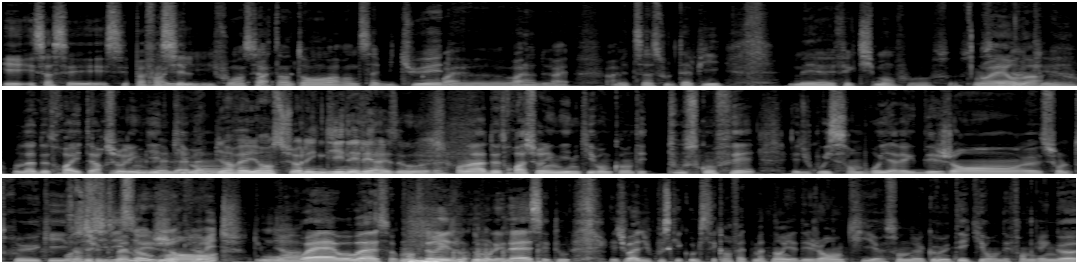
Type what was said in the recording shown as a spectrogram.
Et, et ça, c'est c'est pas Alors, facile. il, il faut un certain temps avant de s'habituer, de, voilà, mettre ça sous le tapis. Mais euh, effectivement, faut, on a les- On a deux trois haters sur LinkedIn la, qui la vont. bienveillance sur LinkedIn et les réseaux. euh, On a deux trois sur LinkedIn qui vont commenter tout ce qu'on fait et du coup ils s'embrouillent avec des gens euh, sur le truc et ils Bon, insultent dit, même ça les gens. le reach, tu me diras. Ouais, ouais, ça augmente le risque. Donc nous, on les laisse et tout. Et tu vois, du coup, ce qui est cool, c'est qu'en fait, maintenant, il y a des gens qui euh, sont de la communauté qui vont défendre Gringot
